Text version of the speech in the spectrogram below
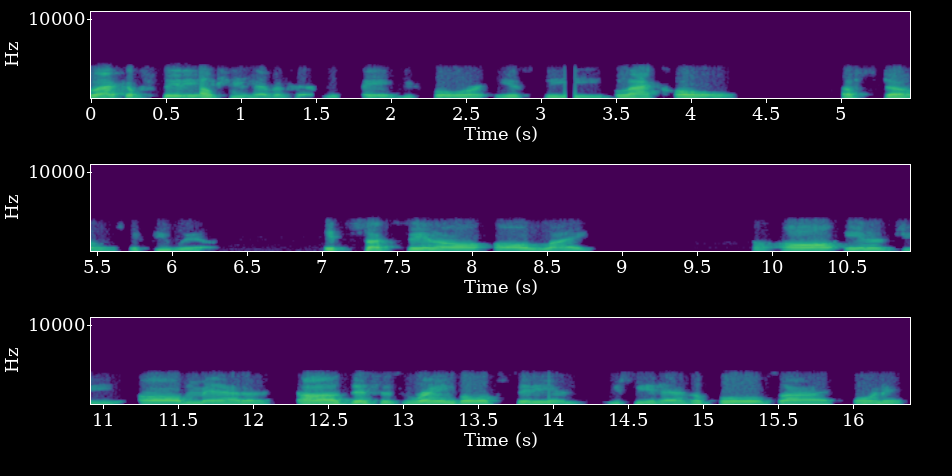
Black obsidian, if you haven't heard me say it before, is the black hole of stones, if you will. It sucks in all all light, all energy, all matter. Uh, this is rainbow obsidian. You see, it has a bullseye on it.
